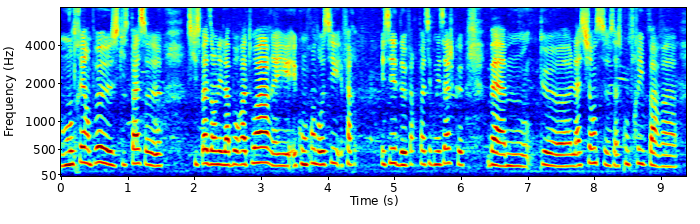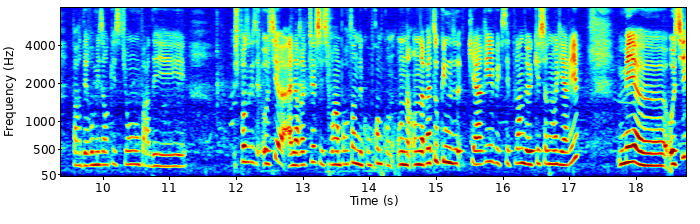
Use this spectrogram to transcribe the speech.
montrer un peu ce qui se passe, ce qui se passe dans les laboratoires et, et comprendre aussi, faire, essayer de faire passer le message que, hum, que euh, la science, ça se construit par, euh, par des remises en question, par des... Je pense que c'est aussi, à l'heure actuelle, c'est super important de comprendre qu'on n'a pas tout qui, arrive et que c'est plein de questionnements qui arrivent. Mais euh, aussi,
